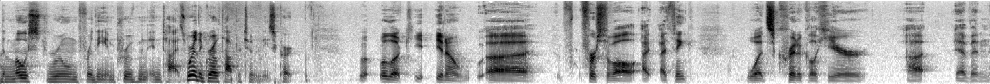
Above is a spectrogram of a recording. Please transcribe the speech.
the most room for the improvement in ties? Where are the growth opportunities, Kurt? Well, well look, you, you know, uh, f- first of all, I, I, think what's critical here, uh, Evan,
